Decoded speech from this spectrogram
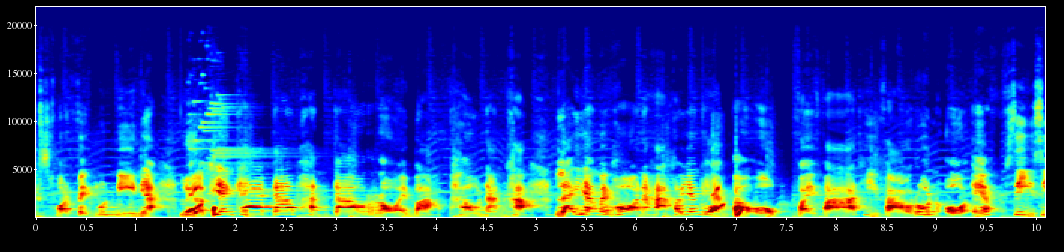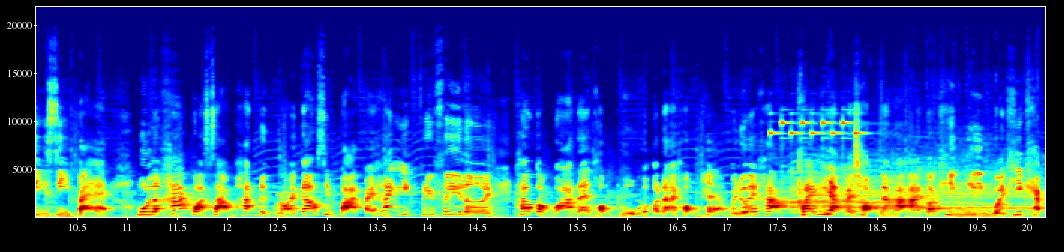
X f o r f e c รุ่นนี้เนี่ย เหลือเพียงแค่ 9,900 บาทเท่านั้นค่ะ และยังไม่พอนะคะ เขายังแถมเตาอบ ไฟฟ้า T f o u รุ่น OF 4448 มูลค่ากว่า 3,190 บาทไปให้อีกฟรีๆเลย เท่ากับว่าได้ของถูกแล้วก็ได้ของแถมไปด้วยค่ะ ใครที่อยากไปช็อปนะคะอายก็ทิ้งลิงก์ไว้ที่แคป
